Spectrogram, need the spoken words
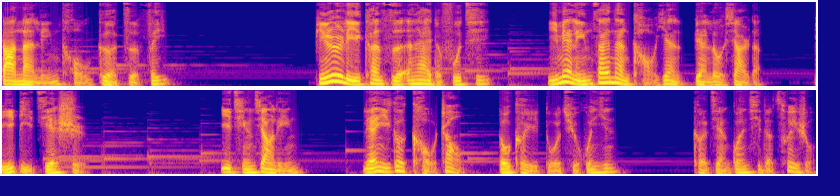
大难临头各自飞。”平日里看似恩爱的夫妻，一面临灾难考验便露馅的，比比皆是。疫情降临，连一个口罩都可以夺去婚姻，可见关系的脆弱。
